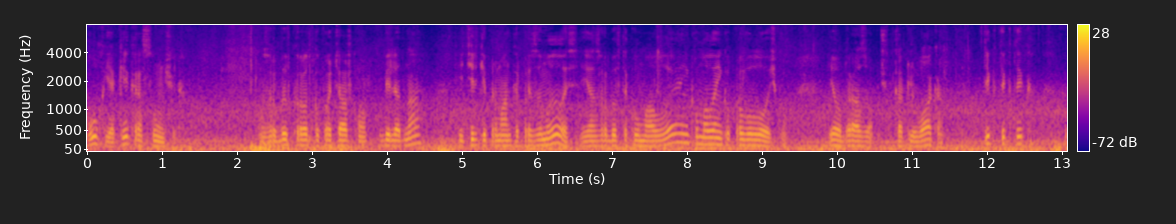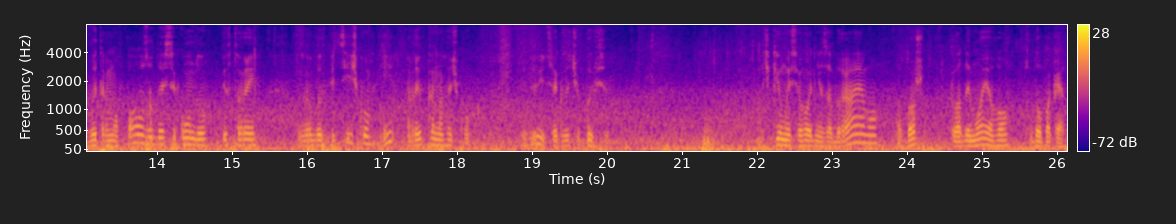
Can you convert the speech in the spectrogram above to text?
Ух, який красунчик. Зробив коротку протяжку біля дна, і тільки приманка приземлилась, я зробив таку маленьку-маленьку проволочку. І одразу чутка клювака. Тик-тик-тик. Витримав паузу десь секунду, півтори зробив підсічку і рибка на гачку. Дивіться, як зачепився. Очків ми сьогодні забираємо, отож кладемо його до пакету.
